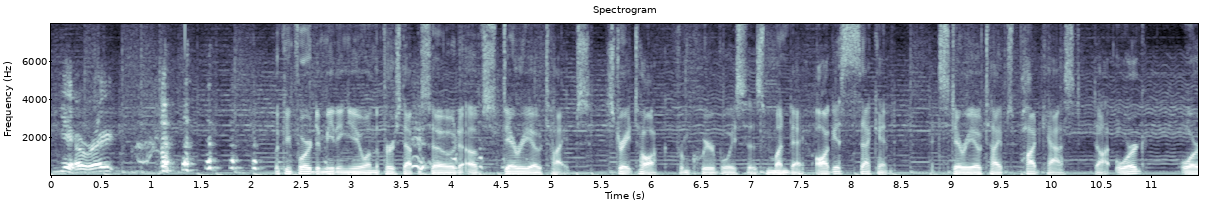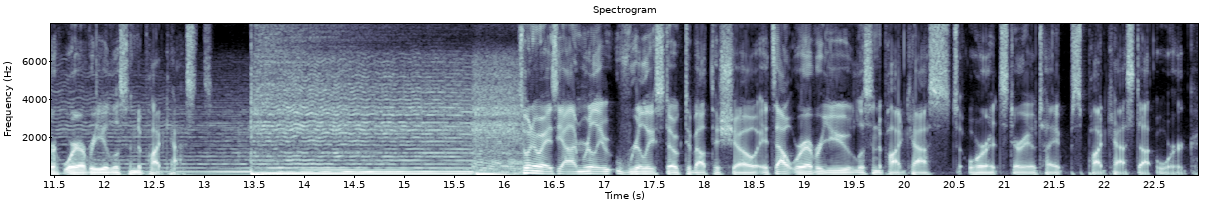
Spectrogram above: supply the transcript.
yeah, right? Looking forward to meeting you on the first episode of Stereotypes, Straight Talk from Queer Voices, Monday, August 2nd at stereotypespodcast.org or wherever you listen to podcasts. So, anyways, yeah, I'm really, really stoked about this show. It's out wherever you listen to podcasts or at stereotypespodcast.org.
